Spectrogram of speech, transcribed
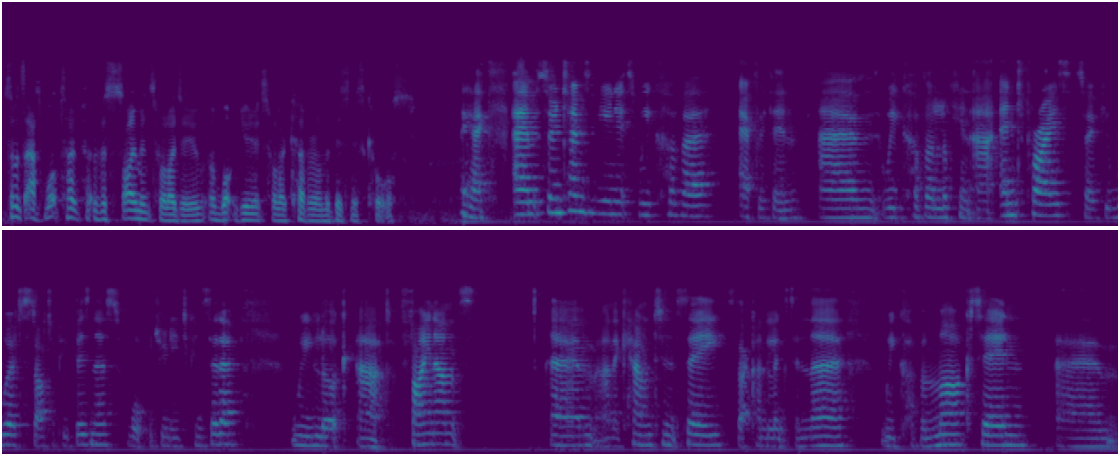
someone's asked what type of assignments will I do and what units will I cover on the business course? Okay, um, so in terms of units, we cover everything. Um, we cover looking at enterprise. So if you were to start up your business, what would you need to consider? We look at finance um, and accountancy, so that kind of links in there. We cover marketing um,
